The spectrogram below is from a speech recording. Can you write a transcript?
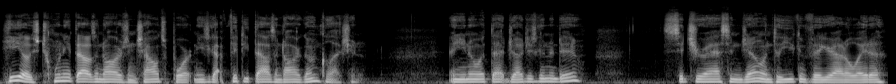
he owes twenty thousand dollars in child support and he's got fifty thousand dollar gun collection. And you know what that judge is going to do? Sit your ass in jail until you can figure out a way to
